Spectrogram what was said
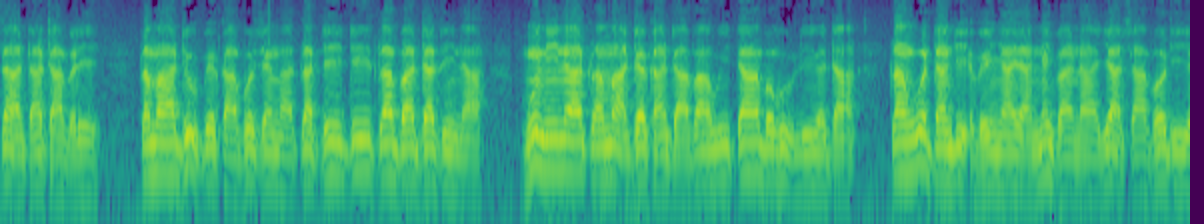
သတတ္ထပရိ သမာဓုပေကဘုဇင်္ဂတတ္တိတိသဗ္ဗတတိနာမုနိနာသမ္မဒက္ခန္တာဘာဝိတာဘဟုလိယတသံဝတ္တန္တိအဘိညာယနိဗ္ဗာနာယသာဘောဓိယ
